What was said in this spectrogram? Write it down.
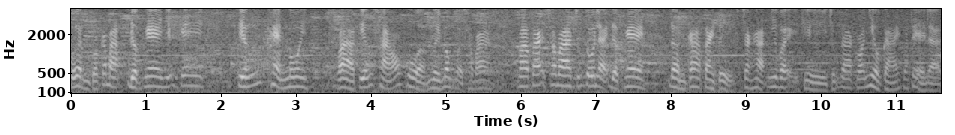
vườn của các bạn được nghe những cái tiếng khèn môi và tiếng sáo của người Mông ở Sapa. Và tại Sapa chúng tôi lại được nghe đờn ca tài tử chẳng hạn như vậy thì chúng ta có nhiều cái có thể là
